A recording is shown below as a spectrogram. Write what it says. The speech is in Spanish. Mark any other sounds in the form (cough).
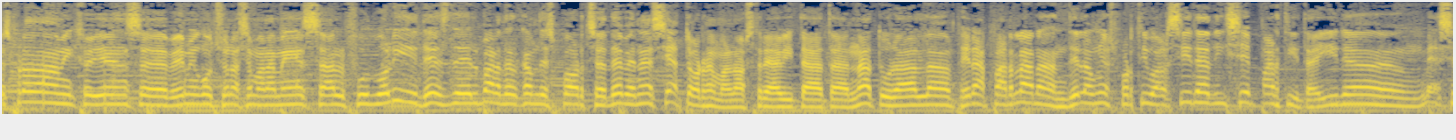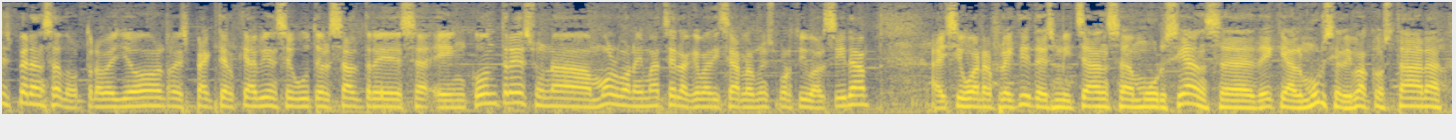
Vesprada, amics oients. Eh, benvinguts una setmana més al futbolí. Des del bar del Camp d'Esports de Venècia tornem al nostre habitat natural per a parlar de la Unió Esportiva Alcira d'aquest partit. Ahir eh, més esperançador, trobo jo, respecte al que havien sigut els altres encontres. Una molt bona imatge la que va deixar la Unió Esportiva Alcira. Així ho han reflectit els mitjans murcians eh, de que al Múrcia li va costar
